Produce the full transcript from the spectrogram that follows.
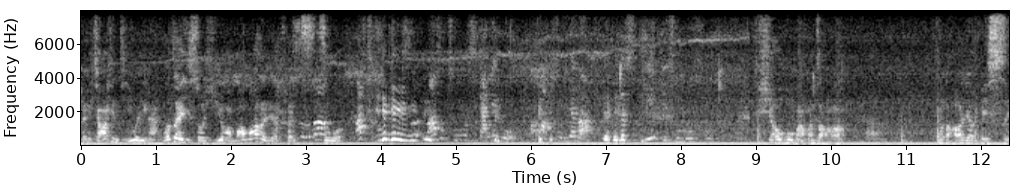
那个家庭地位，你看，我再一说一句话，妈马上就要出来指我。那是那是厨师干的活，啊，你晓得吧？这个是体级厨师。小火慢慢炸哈，火大了就要背湿。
